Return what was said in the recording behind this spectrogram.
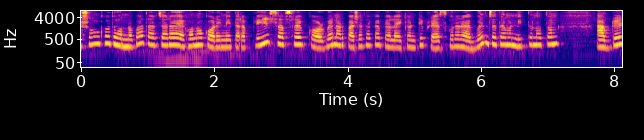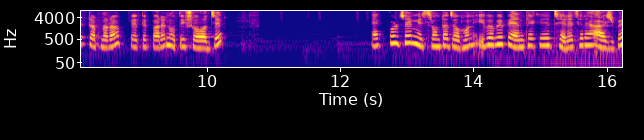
অসংখ্য ধন্যবাদ। আর যারা এখনও করেনি তারা প্লিজ সাবস্ক্রাইব করবেন। আর পাশে থাকা বেল আইকনটি প্রেস করে রাখবেন, যাতে আমার নিত্য নতুন আপডেট আপনারা পেতে পারেন অতি সহজে। এক পর্যায়ে মিশ্রণটা যখন এভাবে প্যান থেকে ছেড়ে ছেড়ে আসবে,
